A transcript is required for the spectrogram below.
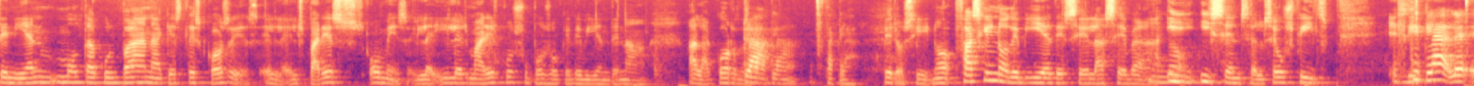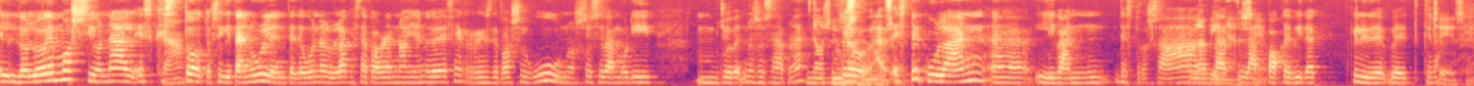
tenien molta culpa en aquestes coses. El, els pares homes i les mares pues, suposo que devien d'anar a la corda. Clar, clar, està clar. Però sí, no, fàcil no devia de ser la seva... No. I, I sense els seus fills. És que, clar, el dolor emocional és que clar. és tot, o sigui, tan ulent, te deuen anul·lar aquesta pobra noia, no deve fer res de bo segur, no sé si va morir Mm, jo no se sap, eh? No, se però no sé. especulant eh, li van destrossar la, vida, la, la sí. poca vida que li devia quedar. Sí, sí.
